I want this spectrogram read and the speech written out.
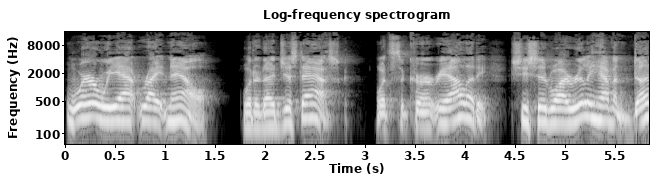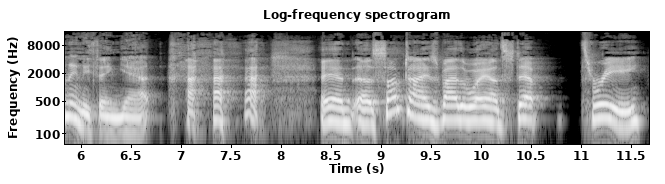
where are we at right now? What did I just ask? What's the current reality? She said, Well, I really haven't done anything yet. and uh, sometimes, by the way, on step three,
